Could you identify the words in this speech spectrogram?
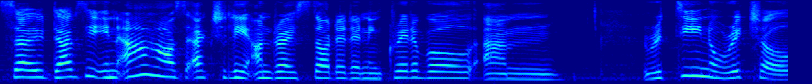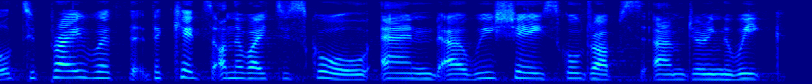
So, Dubsy, in our house, actually, Andre started an incredible um, routine or ritual to pray with the kids on the way to school, and uh, we share school drops um, during the week.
